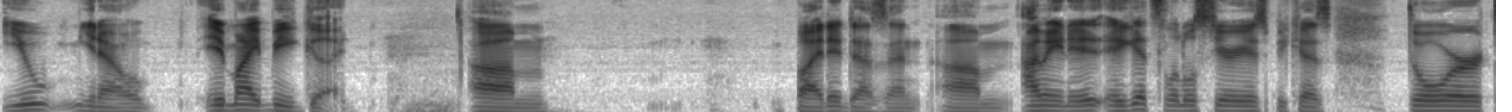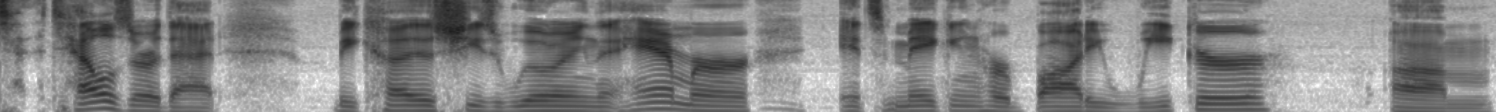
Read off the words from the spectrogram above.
you you know it might be good. Um, but it doesn't. Um, I mean, it, it, gets a little serious because Thor t- tells her that because she's wielding the hammer, it's making her body weaker, um,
